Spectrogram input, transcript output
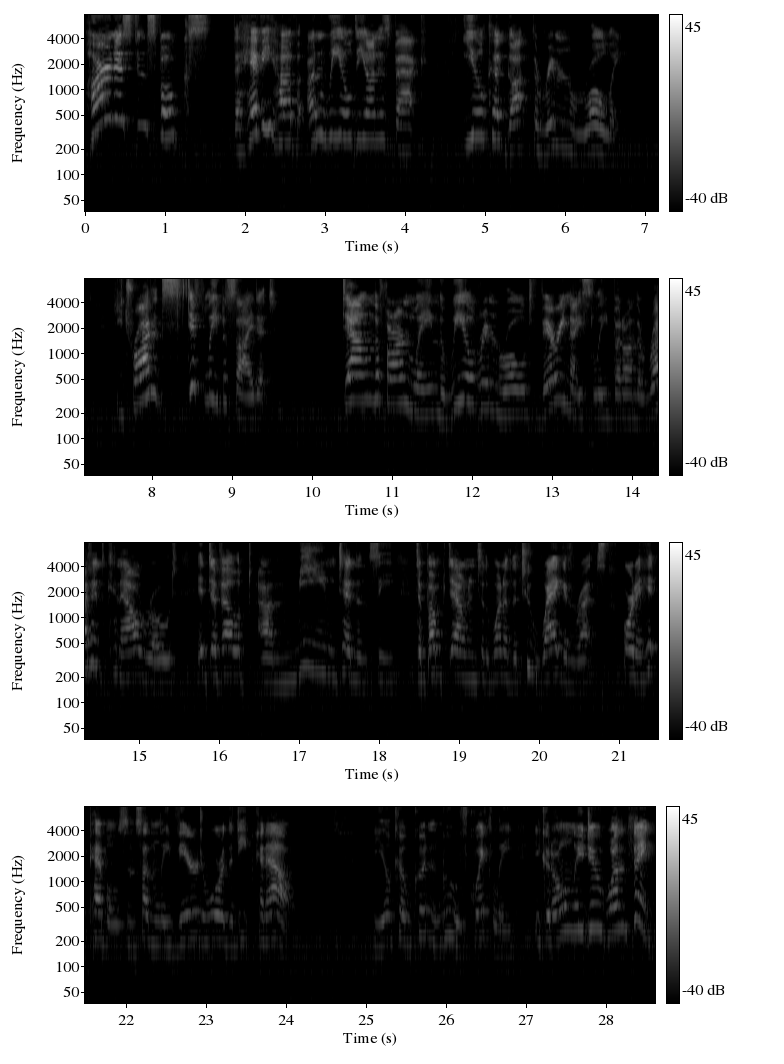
Harnessed in spokes, the heavy hub unwieldy on his back, Eelka got the rim rolling. He trotted stiffly beside it. Down the farm lane, the wheel rim rolled very nicely, but on the rutted canal road, it developed a mean tendency to bump down into one of the two wagon ruts or to hit pebbles and suddenly veer toward the deep canal. Eelka couldn't move quickly. He could only do one thing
